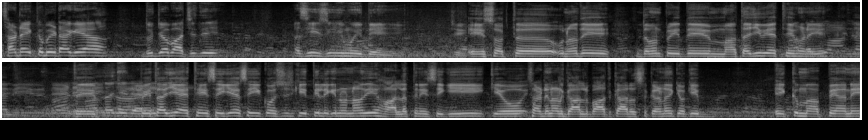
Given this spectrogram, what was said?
ਸਾਡਾ ਇੱਕ ਬੇਟਾ ਗਿਆ ਦੂਜਾ ਬਚ ਜੇ ਅਸੀਂ ਇਸੇ ਉਮੀਦ ਤੇ ਹਾਂ ਜੀ। ਜੀ। ਇਸ ਵਕਤ ਉਹਨਾਂ ਦੇ ਦਮਨਪ੍ਰੀਤ ਦੇ ਮਾਤਾ ਜੀ ਵੀ ਇੱਥੇ ਹੋਣੇ ਜੀ। ਤੇ ਪਿਤਾ ਜੀ ਇੱਥੇ ਸੀਗੇ, ਅਸੀਂ ਕੋਸ਼ਿਸ਼ ਕੀਤੀ, ਲੇਕਿਨ ਉਹਨਾਂ ਦੀ ਹਾਲਤ ਨਹੀਂ ਸੀਗੀ ਕਿ ਉਹ ਸਾਡੇ ਨਾਲ ਗੱਲਬਾਤ ਕਰ ਸਕਣ, ਕਿਉਂਕਿ ਇੱਕ ਮਾਪਿਆਂ ਨੇ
